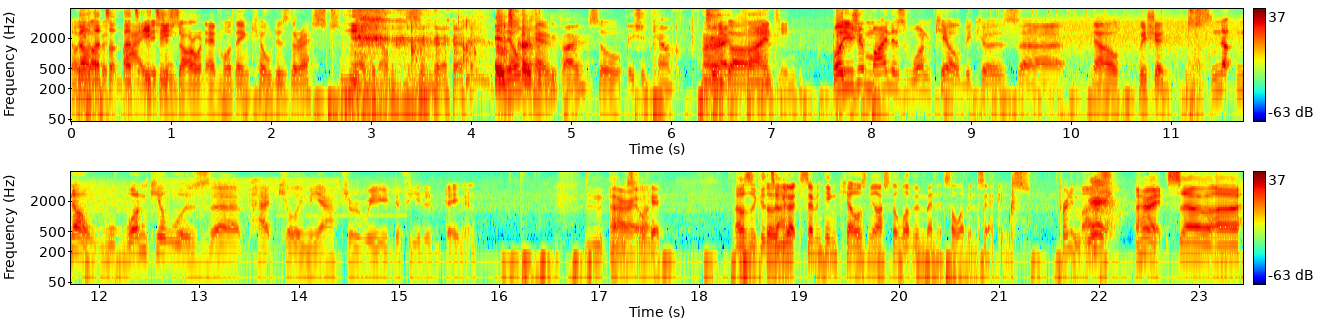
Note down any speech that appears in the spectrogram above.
No, you got that's- about that's five. It's 18. just Zoro and Emmo then killed us the rest. Yeah. It's They don't perfectly count, fine. So They should count. All we fine. 18. Well, you should minus one kill because uh, No, we should. no, no, one kill was uh, Pat killing me after we defeated Damien. Mm, that All was right, fun. okay. That was a good So time. you got 17 kills and you lost 11 minutes 11 seconds. Pretty much. Yeah. All right, so uh,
